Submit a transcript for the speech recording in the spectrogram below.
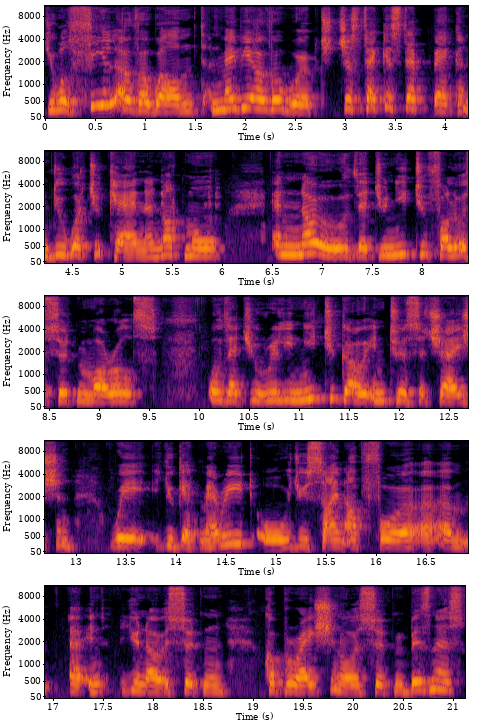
You will feel overwhelmed and maybe overworked. Just take a step back and do what you can and not more. And know that you need to follow certain morals or that you really need to go into a situation where you get married or you sign up for um, in, you know a certain corporation or a certain business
